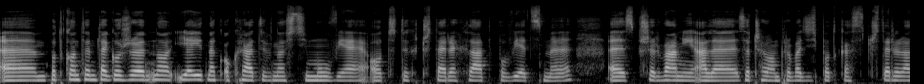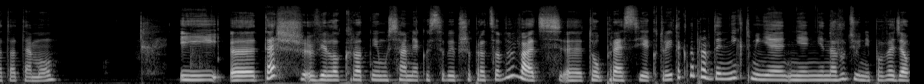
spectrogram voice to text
um, pod kątem tego, że no ja jednak o kreatywności mówię od tych czterech lat powiedzmy, e, z przerwami, ale zaczęłam prowadzić podcast cztery lata temu. I y, też wielokrotnie musiałam jakoś sobie przepracowywać y, tą presję, której tak naprawdę nikt mi nie, nie, nie narzucił, nie powiedział,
